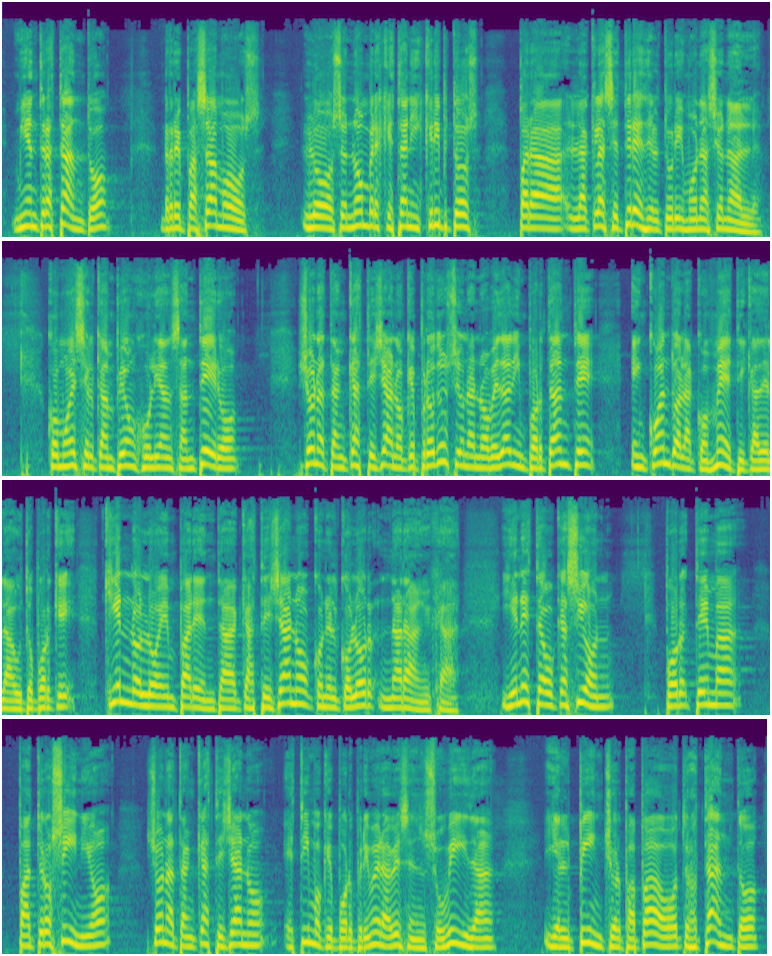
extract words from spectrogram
Mientras tanto, repasamos los nombres que están inscriptos para la clase 3 del Turismo Nacional, como es el campeón Julián Santero, Jonathan Castellano, que produce una novedad importante en cuanto a la cosmética del auto, porque ¿quién no lo emparenta a Castellano con el color naranja? Y en esta ocasión, por tema patrocinio, Jonathan Castellano, estimo que por primera vez en su vida, y el pincho, el papá, otro tanto,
